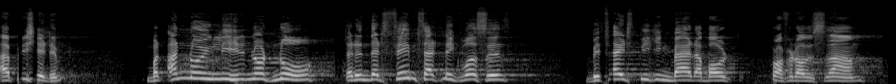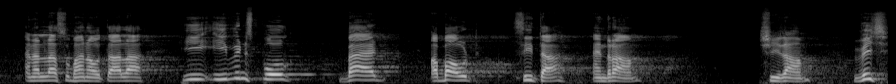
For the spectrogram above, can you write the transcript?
I appreciate him, but unknowingly he did not know that in that same Satanic Verses, besides speaking bad about Prophet of Islam and Allah subhanahu wa ta'ala, he even spoke bad about Sita and Ram. Sri Ram, which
